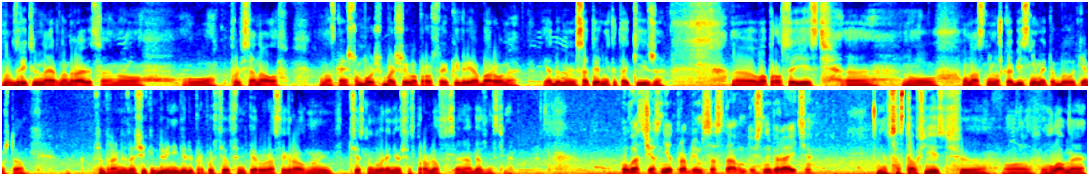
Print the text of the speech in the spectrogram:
Ну, зрителям, наверное, нравится, но у профессионалов у нас, конечно, больше, большие вопросы к игре обороны. Я думаю, соперника такие же э, вопросы есть. Э, ну, у нас немножко объяснимо это было тем, что центральный защитник две недели пропустил, сегодня первый раз играл, ну и, честно говоря, не очень справлялся со своими обязанностями. У вас сейчас нет проблем с составом, то есть набираете? Нет, состав есть. Э, э, Главное,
